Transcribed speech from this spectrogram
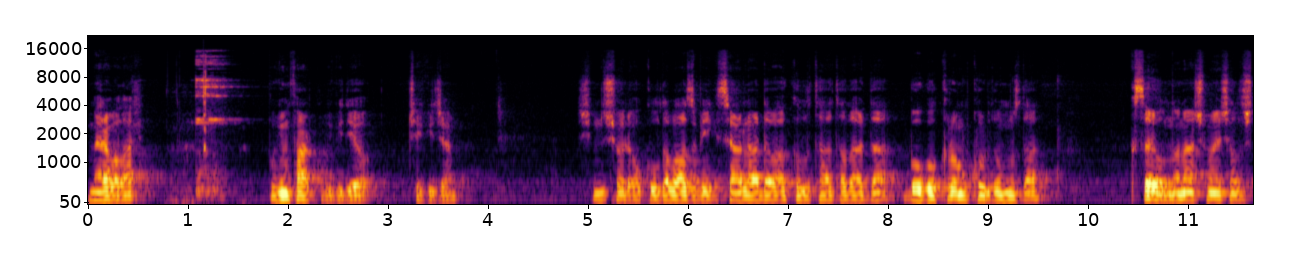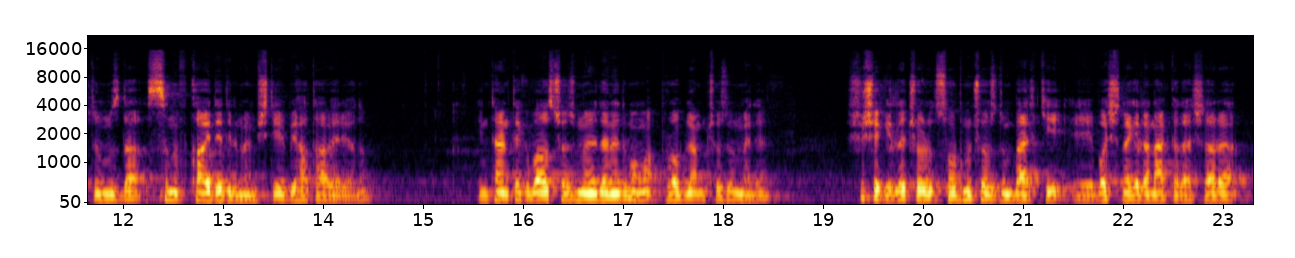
Merhabalar. Bugün farklı bir video çekeceğim. Şimdi şöyle okulda bazı bilgisayarlarda ve akıllı tahtalarda Google Chrome kurduğumuzda kısa yolundan açmaya çalıştığımızda sınıf kaydedilmemiş diye bir hata veriyordu. İnternetteki bazı çözümleri denedim ama problem çözülmedi. Şu şekilde sorunu çözdüm. Belki e, başına gelen arkadaşlara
